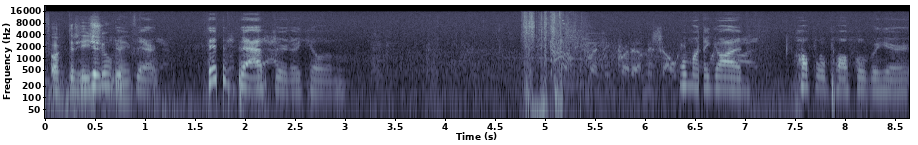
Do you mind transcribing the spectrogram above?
Fuck did he just shoot me? there. This bastard, I killed him. Oh my God. Hufflepuff over here.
